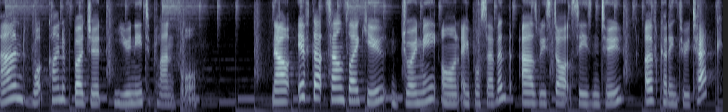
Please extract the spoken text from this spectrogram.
And what kind of budget you need to plan for? Now, if that sounds like you, join me on April 7th as we start season two of Cutting Through Tech.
